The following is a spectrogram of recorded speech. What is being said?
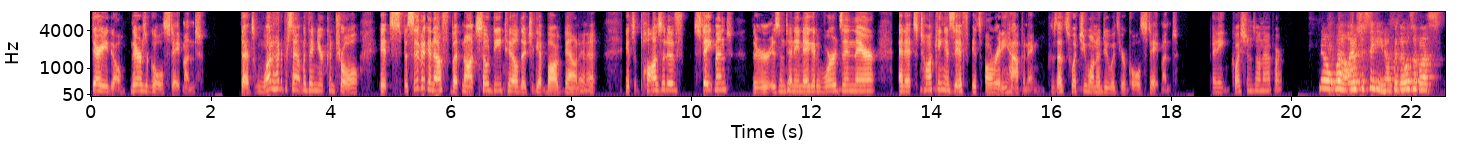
There you go. There's a goal statement. That's 100% within your control. It's specific enough, but not so detailed that you get bogged down in it. It's a positive statement. There isn't any negative words in there. And it's talking as if it's already happening, because that's what you want to do with your goal statement. Any questions on that part? No, well, I was just thinking, you know, for those of us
